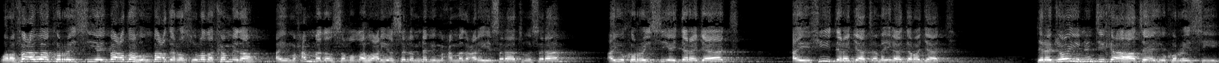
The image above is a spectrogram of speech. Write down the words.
Wa rafaca waa korraysiiyey bacdahum bacdi rasuullada ka mid ah ay muxamadan sala allahu alayh wasalam nebi muxamed calayhi salaatu wasalaam ayuu korraysiiyey darajaat ay fii darajaat ama ilaa darajaat. Derajooyin intii ka ahaatay ayuu korraysiiyey.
